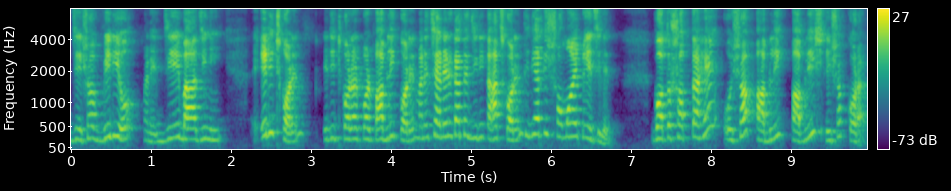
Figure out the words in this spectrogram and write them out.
যেসব ভিডিও মানে যে বা যিনি এডিট করেন এডিট করার পর পাবলিক করেন মানে চ্যানেলটাতে যিনি কাজ করেন, তিনি আর কি সময় পেয়েছিলেন। গত সপ্তাহে ওইসব পাবলিক পাবলিশ এইসব করার।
